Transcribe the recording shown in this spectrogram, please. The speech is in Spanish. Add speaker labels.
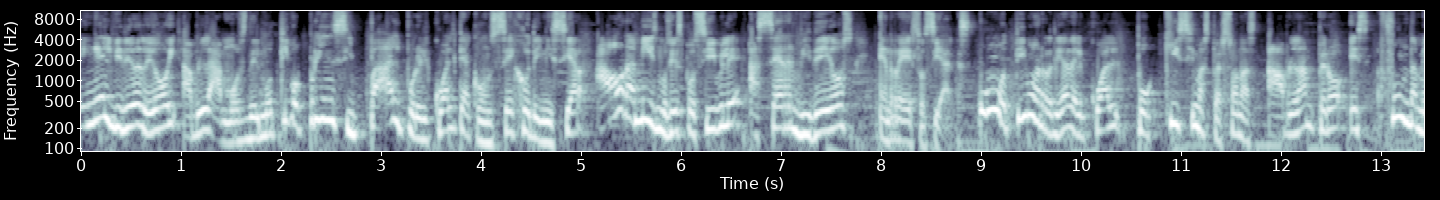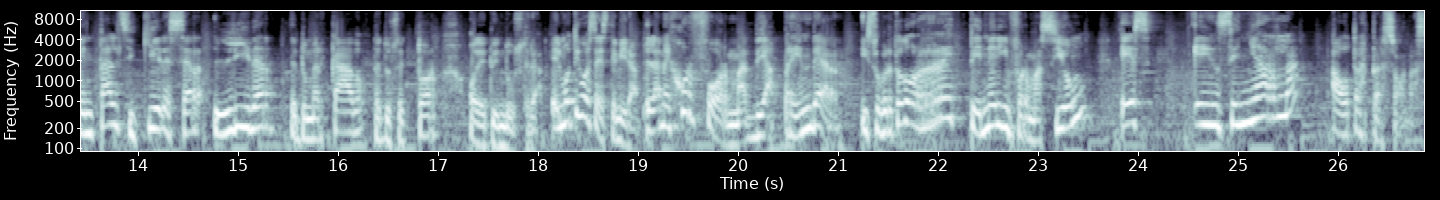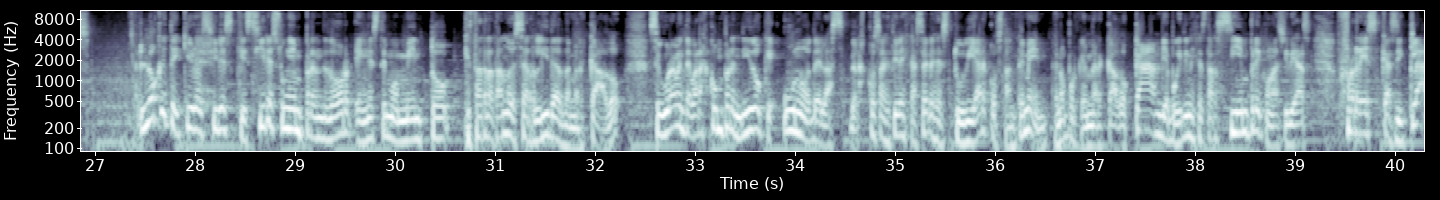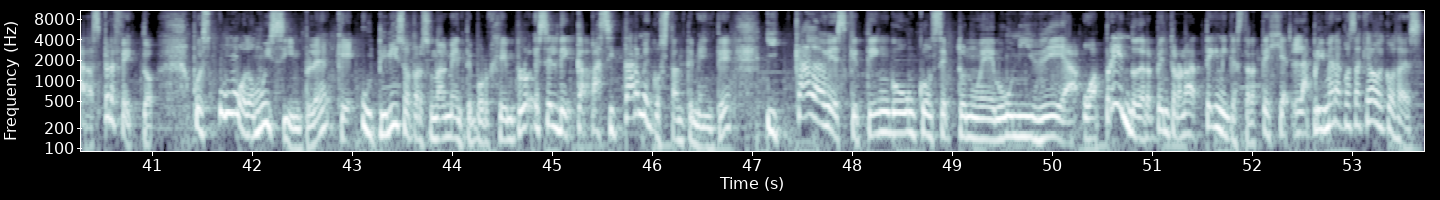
Speaker 1: En el video de hoy hablamos del motivo principal por el cual te aconsejo de iniciar ahora mismo, si es posible, hacer videos en redes sociales. Un motivo en realidad del cual poquísimas personas hablan, pero es fundamental si quieres ser líder de tu mercado, de tu sector o de tu industria. El motivo es este, mira, la mejor forma de aprender y sobre todo retener información es enseñarla a otras personas. Lo que te quiero decir es que si eres un emprendedor en este momento que está tratando de ser líder de mercado, seguramente habrás comprendido que una de las, de las cosas que tienes que hacer es estudiar constantemente, ¿no? Porque el mercado cambia, porque tienes que estar siempre con las ideas frescas y claras. Perfecto. Pues un modo muy simple que utilizo personalmente, por ejemplo, es el de capacitarme constantemente y cada vez que tengo un concepto nuevo, una idea o aprendo de repente una nueva técnica, estrategia, la primera cosa que hago, ¿qué cosa es?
